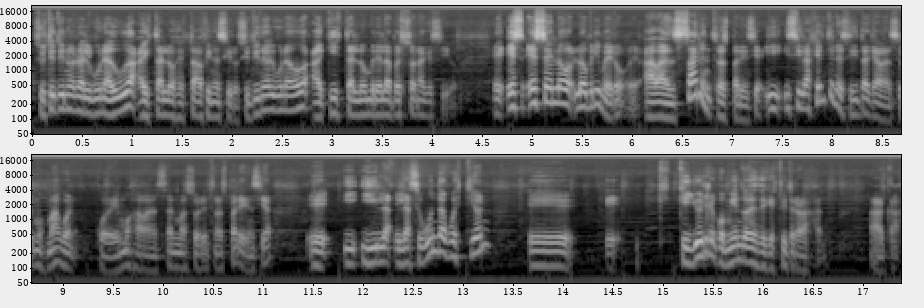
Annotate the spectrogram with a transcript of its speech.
si usted tiene alguna duda, ahí están los estados financieros. Si tiene alguna duda, aquí está el nombre de la persona que sigue. Es, ese es lo, primero, avanzar en transparencia. Y, si la gente necesita que avancemos más, bueno, podemos avanzar más sobre transparencia. y, la, segunda cuestión que yo recomiendo desde que estoy trabajando acá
